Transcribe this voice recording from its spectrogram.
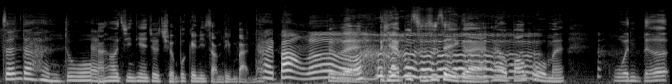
真的很多。然后今天就全部给你涨停板了，太棒了，对不对？而且还不只是这个，还有包括我们。稳德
